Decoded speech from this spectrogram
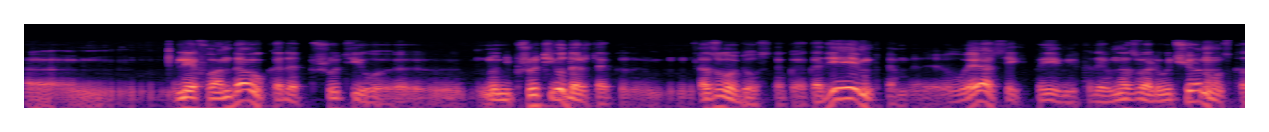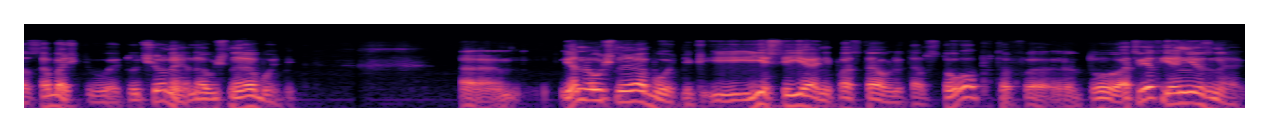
Лев Ландау, когда пошутил, э, ну, не пошутил даже так, озлобился такой академик, там, лауреат всяких премий, когда его назвали ученым, он сказал, собачки бывают ученые, а научный работник. Я научный работник, и если я не поставлю там 100 опытов, э, то ответ я не знаю.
